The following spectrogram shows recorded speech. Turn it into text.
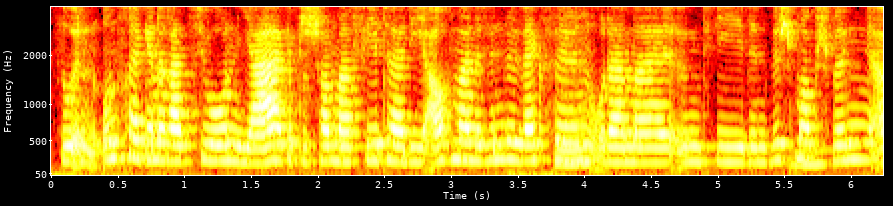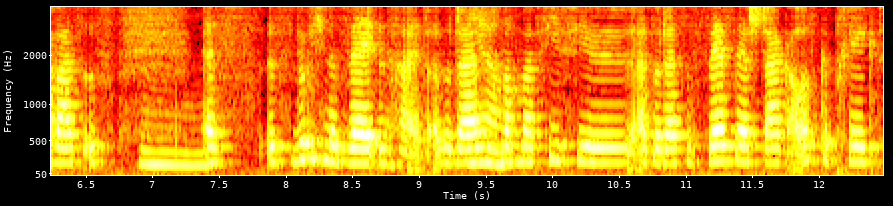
so in unserer Generation, ja, gibt es schon mal Väter, die auch mal eine Windel wechseln mhm. oder mal irgendwie den Wischmopp mhm. schwingen, aber es ist, mhm. es ist wirklich eine Seltenheit. Also da ist ja. es nochmal viel, viel, also da ist es sehr, sehr stark ausgeprägt.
